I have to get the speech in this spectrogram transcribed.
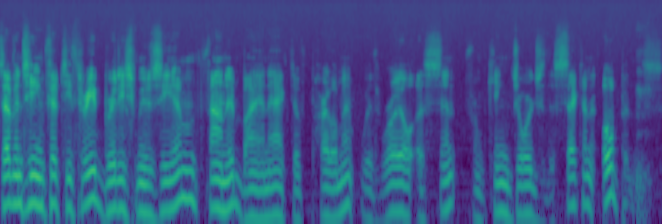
1753 British Museum, founded by an act of Parliament with royal assent from King George II, opens.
